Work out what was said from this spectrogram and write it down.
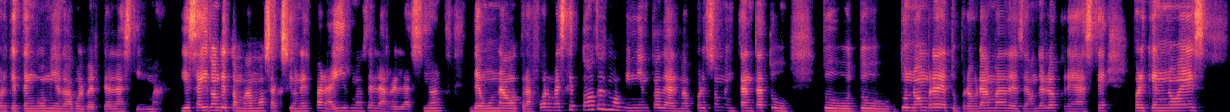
porque tengo miedo a volverte a lastimar. Y es ahí donde tomamos acciones para irnos de la relación de una u otra forma. Es que todo es movimiento de alma, por eso me encanta tu, tu, tu, tu nombre de tu programa, desde donde lo creaste, porque no es,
